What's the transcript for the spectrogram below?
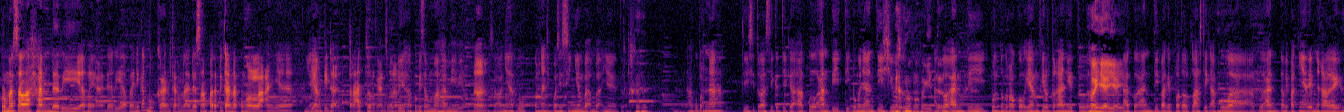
permasalahan dari apa ya? Dari apa ini kan bukan karena ada sampah, tapi karena pengelolaannya Iya. yang tidak teratur kan tapi sebenarnya. aku bisa memahami Will Nah, soalnya aku pernah di posisinya mbak-mbaknya itu aku pernah di situasi ketika aku anti ti penggunaan tisu gitu. aku anti puntung rokok yang filteran itu Oh iya iya iya. aku anti pakai botol plastik aku aku an tapi pakainya lem mineral gitu.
